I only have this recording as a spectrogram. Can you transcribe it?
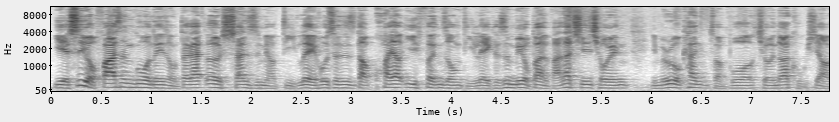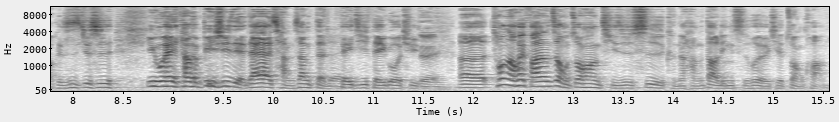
也是有发生过那种大概二三十秒 delay，或甚至到快要一分钟 delay，可是没有办法。那其实球员，你们如果看转播，球员都在苦笑。可是就是因为他们必须得待在场上等飞机飞过去。对。呃，通常会发生这种状况，其实是可能航道临时会有一些状况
